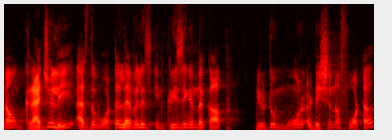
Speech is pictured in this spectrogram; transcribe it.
Now gradually as the water level is increasing in the cup due to more addition of water,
